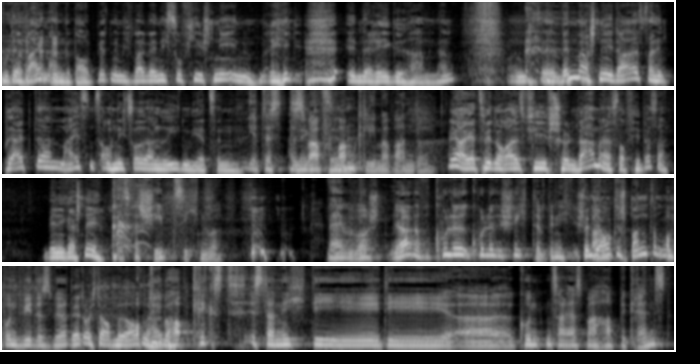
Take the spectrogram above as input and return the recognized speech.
guter Wein angebaut wird, nämlich weil wir nicht so viel Schnee in, Reg- in der Regel haben. Ne? Und äh, wenn mal Schnee da ist, dann bleibt er meistens auch nicht so lange liegen wie jetzt in. Ja, das das war vorm Klimawandel. Ja, jetzt wird noch alles viel schön wärmer, ist auch viel besser. Weniger Schnee. Das verschiebt sich nur. Nein, wurscht. Ja, coole, coole Geschichte. Bin ich Bin gespannt. ich auch gespannt. Ob und wie das wird. Werd euch da auf dem Ob du überhaupt kriegst, ist da nicht die, die äh, Kundenzahl erstmal hart begrenzt.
